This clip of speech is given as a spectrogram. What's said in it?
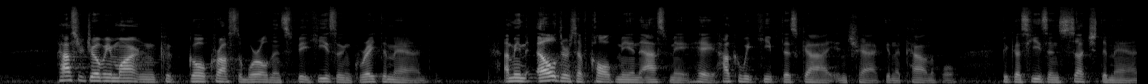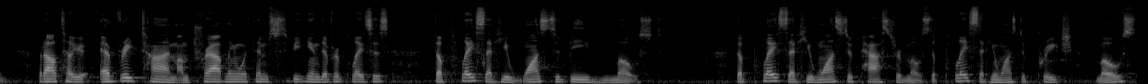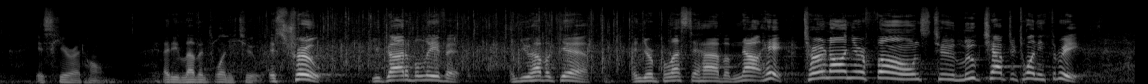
Pastor Joby Martin could go across the world and speak. He's in great demand. I mean, elders have called me and asked me, hey, how can we keep this guy in check and accountable? Because he's in such demand. But I'll tell you, every time I'm traveling with him, speaking in different places, the place that he wants to be most the place that he wants to pastor most, the place that he wants to preach most is here at home at 1122. It's true. You got to believe it. And you have a gift, and you're blessed to have him. Now, hey, turn on your phones to Luke chapter 23.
